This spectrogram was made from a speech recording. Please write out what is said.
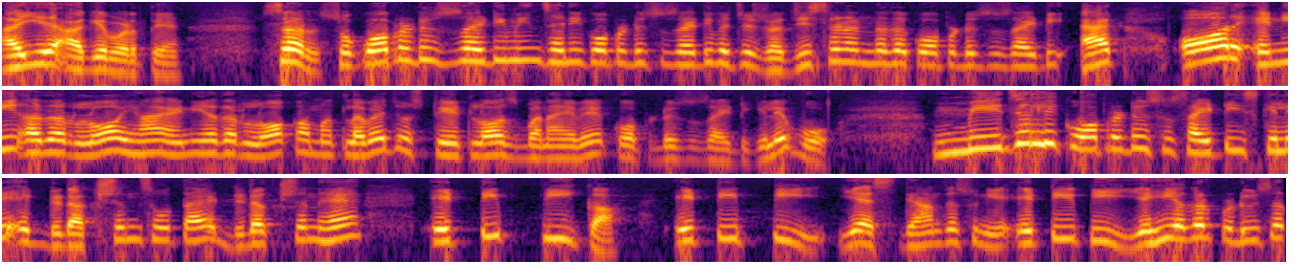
आइए, आगे बढ़ते हैं। Sir so cooperative society means any cooperative society which is registered under the cooperative society act और एनी अदर लॉ यहाँ एनी अदर लॉ का मतलब है जो स्टेट लॉज बनाए हुए कोऑपरेटिव सोसाइटी के लिए, वो। मेजरली कोऑपरेटिव सोसाइटीज के लिए एक डिडक्शन होता है। डिडक्शन है एटीपी का। एटीपी यस ध्यान से सुनिए। एटीपी यही अगर प्रोड्यूसर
